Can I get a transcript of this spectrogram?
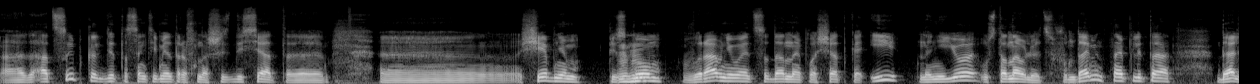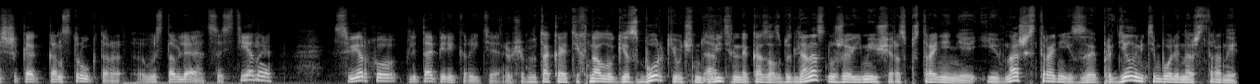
а, отсыпка где-то сантиметров на 60 э, э, щебнем, песком, угу. выравнивается данная площадка, и на нее устанавливается фундаментная плита. Дальше, как конструктор, выставляются стены, сверху плита перекрытия. В общем, вот такая технология сборки, очень да. удивительная, казалось бы, для нас, но уже имеющая распространение и в нашей стране, и за пределами, тем более, нашей страны.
